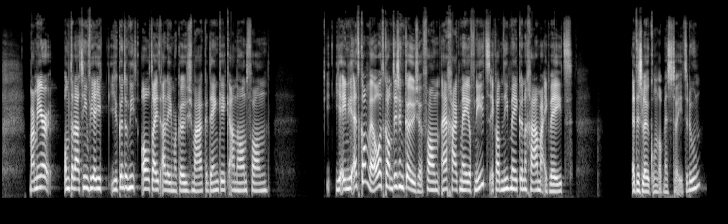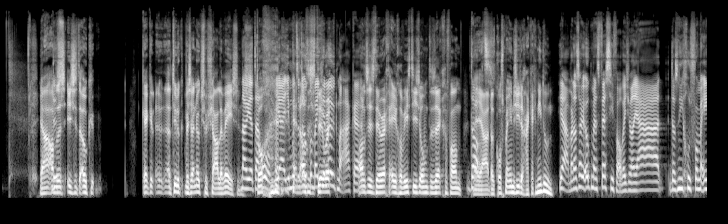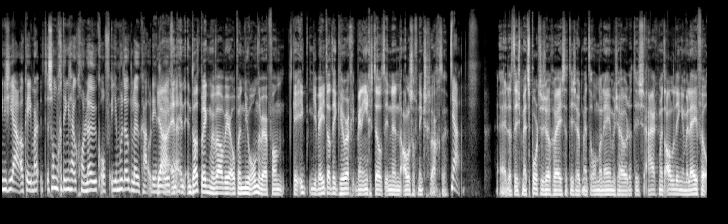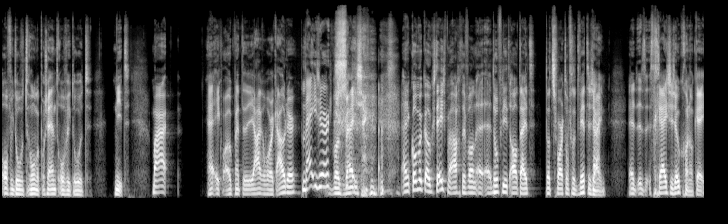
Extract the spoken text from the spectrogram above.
Maar meer om te laten zien van ja, je, je kunt ook niet altijd alleen maar keuzes maken, denk ik, aan de hand van je energie. Het kan wel, het kan. Het is een keuze van hè, ga ik mee of niet. Ik had niet mee kunnen gaan, maar ik weet, het is leuk om dat met z'n tweeën te doen. Ja, anders Dus- is het ook... Kijk, eh, natuurlijk, we zijn ook sociale wezens. Nou ja, toch? daarom. Ja, je moet het ook een het beetje erg- leuk maken. Anders is het heel erg egoïstisch om te zeggen van... Dat. "Nee, ja, dat kost me energie, dat ga ik echt niet doen. Ja, maar dan zou je ook met het festival, weet je wel, ja, dat is niet goed voor mijn energie. Ja, oké, maar sommige dingen zijn ook gewoon leuk. Of je moet het ook leuk houden in het Ja, leven. en, en, en dat brengt me wel weer op een nieuw onderwerp van... Kijk, ik, je weet dat ik heel erg ben ingesteld in een alles of niks gedachte. Ja. Eh, dat is met sporten zo geweest, dat is ook met de ondernemer zo. Dat is eigenlijk met alle dingen in mijn leven. Of ik doe het 100% of ik doe het niet. Maar hè, ik word ook met de jaren word ik ouder. Wijzer. word ik wijzer. en dan kom ik ook steeds meer achter van... eh, het hoeft niet altijd dat zwart of het wit te zijn. Het, het, het grijs is ook gewoon oké.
